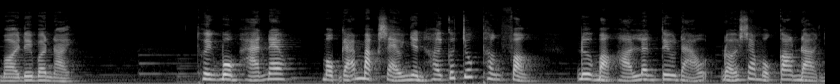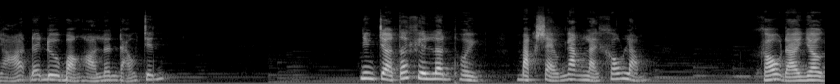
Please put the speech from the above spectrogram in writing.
mời đi bên này. Thuyền buồm hạ neo một gã mặt sẹo nhìn hơi có chút thân phận đưa bọn họ lên tiêu đảo đổi sang một con đò nhỏ để đưa bọn họ lên đảo chính. Nhưng chờ tới khi lên thuyền mặt sẹo ngăn lại khấu lẩm khấu đại nhân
